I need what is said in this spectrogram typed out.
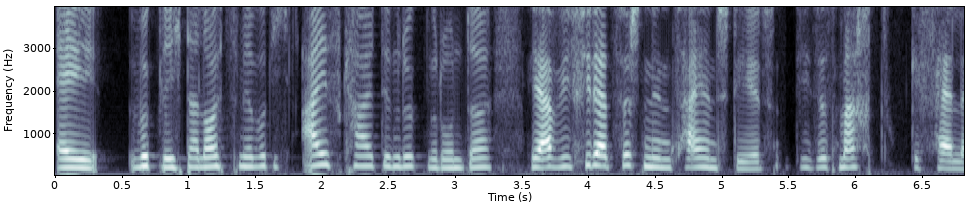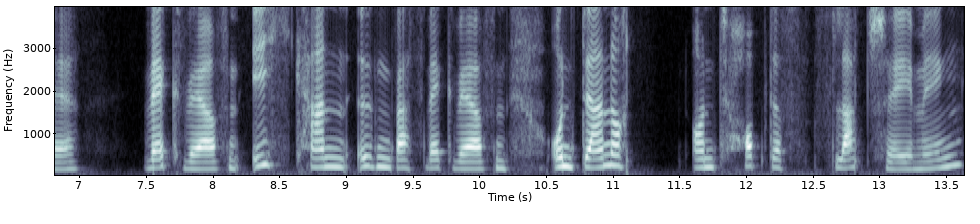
ey, wirklich, da läuft es mir wirklich eiskalt den Rücken runter. Ja, wie viel da zwischen den Zeilen steht. Dieses Machtgefälle. Wegwerfen. Ich kann irgendwas wegwerfen. Und dann noch on top das Slut-Shaming.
